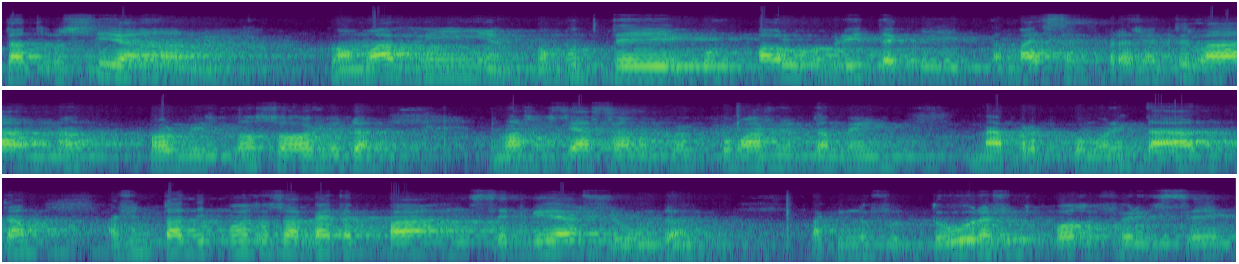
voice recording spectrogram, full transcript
tanto Luciano, como a Vinha, como o T, como Paulo Brito, que está mais sempre presente lá. Não, Paulo Brito não só ajuda na associação, como ajuda também na própria comunidade. Então, a gente está de portas abertas para receber ajuda, para que no futuro a gente possa oferecer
